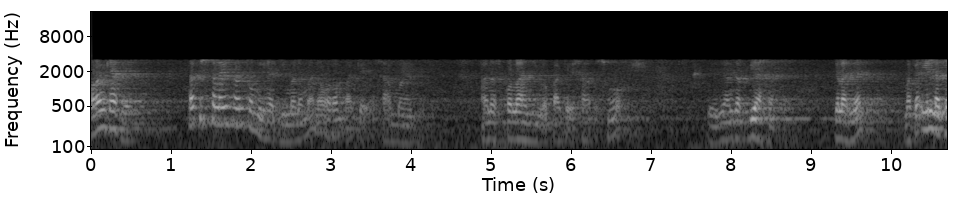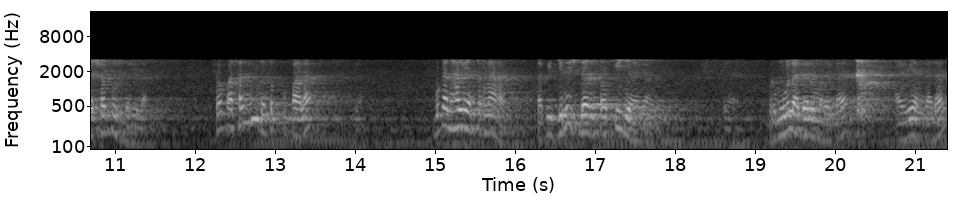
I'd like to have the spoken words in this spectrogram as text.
Orang kafir. Tapi setelah itu kita melihat di mana-mana orang pakai sama. Anak sekolah juga pakai sama semua. Jadi anggap biasa. Jelas ya? Maka ilah tasyabuh sudah hilang. Sebab asalnya menutup kepala ya. bukan hal yang terlarang, tapi jenis dari topinya yang ya, bermula dari mereka, akhirnya yang kadang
